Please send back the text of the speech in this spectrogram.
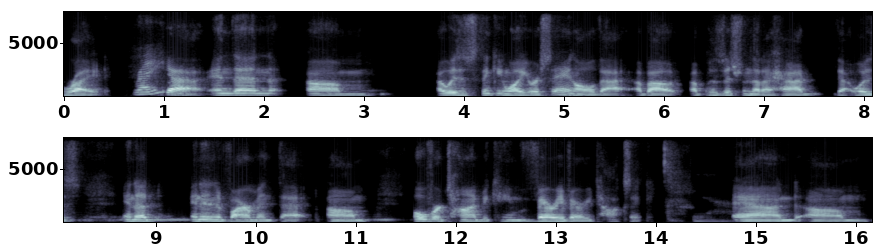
right. right Yeah. And then um, I was just thinking while you were saying all that about a position that I had that was in a in an environment that um, over time became very very toxic, yeah. and um,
